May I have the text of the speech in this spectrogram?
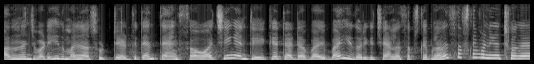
பதினஞ்சு வடி இது மாதிரி நான் சுட்டு எடுத்துட்டேன். தேங்க்ஸ் ஃபார் வாட்சிங் அண்ட் டேக் கேர் டாட்டா பை பை இது வரைக்கும் சேனல் சப்ஸ்கிரைப் பண்ணலாம் சப்ஸ்கிரைப் பண்ணி வச்சுக்கோங்க.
